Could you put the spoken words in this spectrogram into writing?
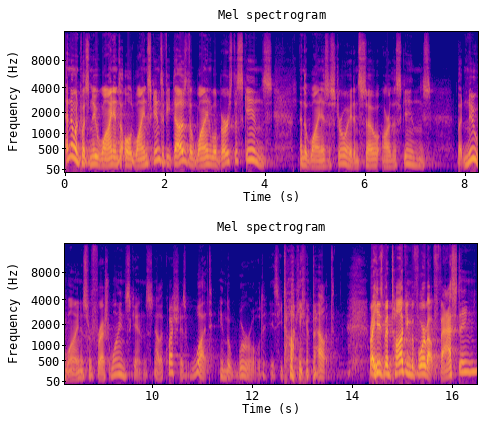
And no one puts new wine into old wineskins. If he does, the wine will burst the skins, and the wine is destroyed, and so are the skins. But new wine is for fresh wineskins. Now, the question is, what in the world is he talking about? Right? He's been talking before about fasting.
